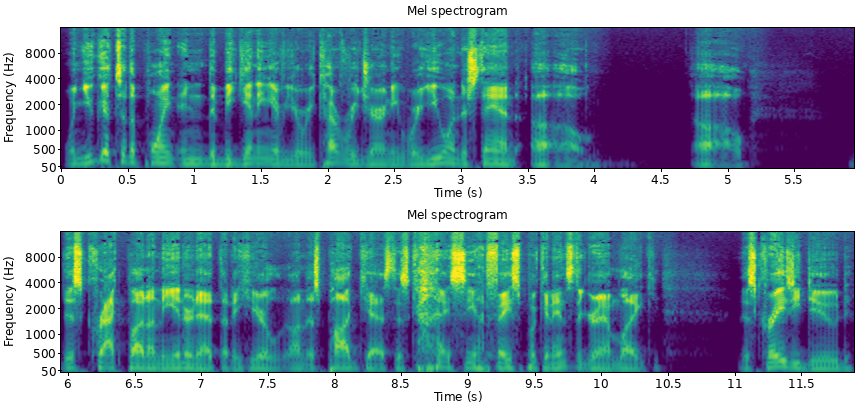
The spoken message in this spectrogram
When you get to the point in the beginning of your recovery journey where you understand, uh oh, uh oh, this crackpot on the internet that I hear on this podcast, this guy I see on Facebook and Instagram, like this crazy dude,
